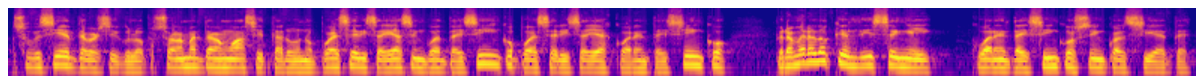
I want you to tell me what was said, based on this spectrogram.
suficiente versículo, solamente vamos a citar uno. Puede ser Isaías 55, puede ser Isaías 45, pero mira lo que dice en el 45, 5 al 7.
